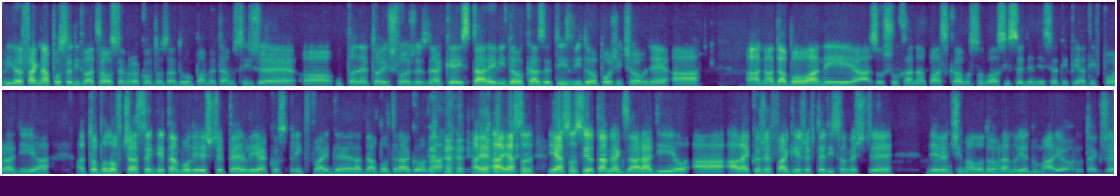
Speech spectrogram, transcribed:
videl fakt naposledy 28 rokov dozadu, pamätám si, že uh, úplne to išlo, že z nejakej starej videokazety z videopožičovne a a nadabovaný a zošuchaná páska, lebo som bol asi 75. v poradí a a to bolo v čase, kde tam boli ešte perly ako Street Fighter a Double Dragon a, a, ja, a ja, som, ja som si ho tam nejak zaradil, a, ale akože fakt je, že vtedy som ešte neviem, či mal odohranú jednu Mario hru, takže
